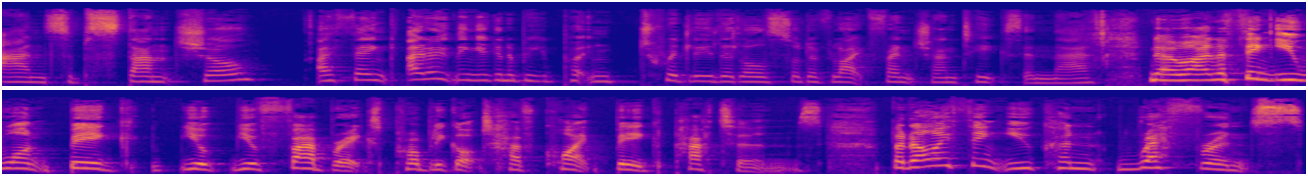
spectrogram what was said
and substantial. I think I don't think you're going to be putting twiddly little sort of like French antiques in there. No, and I think you want big. Your your fabrics probably got to have quite big patterns, but I think you can reference.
